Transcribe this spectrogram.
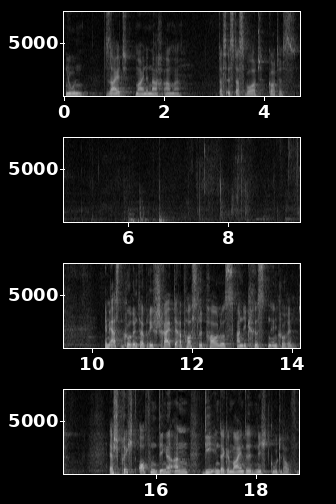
nun, seid meine Nachahmer. Das ist das Wort Gottes. Im ersten Korintherbrief schreibt der Apostel Paulus an die Christen in Korinth. Er spricht offen Dinge an, die in der Gemeinde nicht gut laufen.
